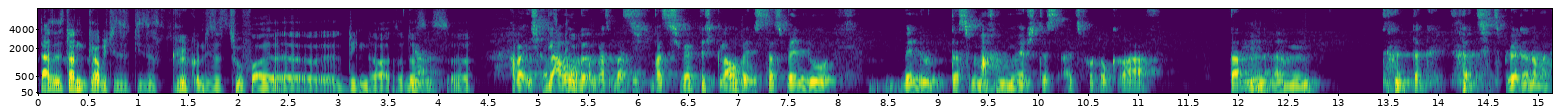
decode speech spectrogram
das ist dann, glaube ich, dieses, dieses Glück und dieses Zufall-Ding da. Also das Ja. ist. Äh, Aber ich Ganz glaube, klar. was, was, ich, was ich wirklich glaube, ist, dass wenn du, wenn du das machen möchtest als Fotograf, dann, Mhm. ähm, dann hört sich jetzt blöd an, aber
